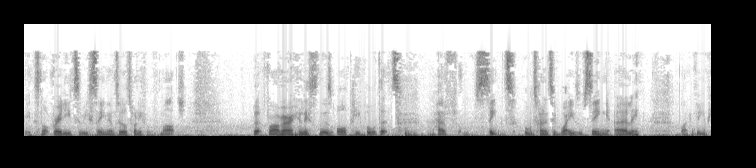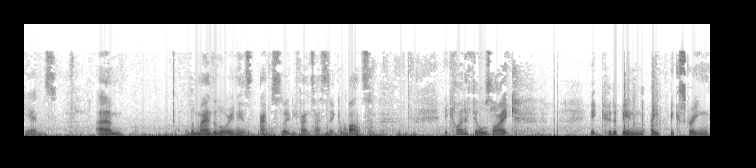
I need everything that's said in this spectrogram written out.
it's not ready to be seen until 24th March. But for our American listeners or people that have seeked alternative ways of seeing it early, like VPNs, um, The Mandalorian is absolutely fantastic, but it kind of feels like it could have been a big screen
